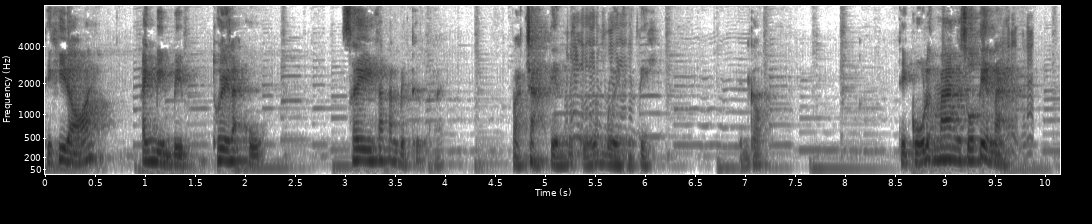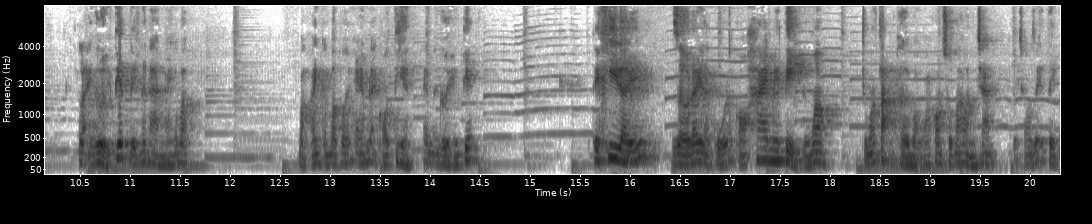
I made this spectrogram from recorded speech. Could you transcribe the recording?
thì khi đó ấy, anh bình bịp thuê lại cú xây các căn biệt thự ở đấy và trả tiền cho cú là 10 tỷ tiền công. Thì cú lại mang cái số tiền này lại gửi tiếp đến ngân hàng anh cá mập bảo anh cảm ơn em lại có tiền, em lại gửi anh tiếp. Thế khi đấy, giờ đây là cú đã có 20 tỷ, đúng không? Chúng ta tạm thời bỏ qua con số 3% để cho dễ tính.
